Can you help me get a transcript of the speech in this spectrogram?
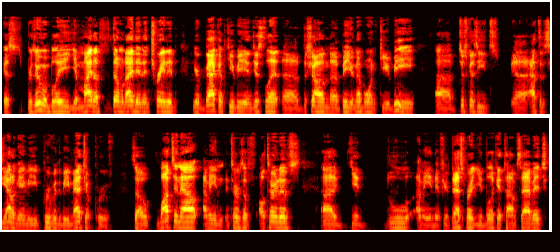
because presumably you might have done what I did and traded your backup QB and just let uh, Deshaun uh, be your number one QB, uh, just because he's uh, after the Seattle game he proven to be matchup proof. So Watson out. I mean, in terms of alternatives, uh, you, I mean, if you're desperate, you'd look at Tom Savage.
